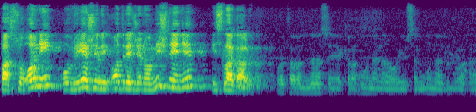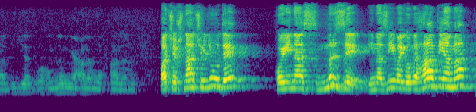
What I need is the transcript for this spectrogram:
Pa su oni uvriježili određeno mišljenje i slagali. Pa ćeš naći ljude koji nas mrze i nazivaju vehabijama,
